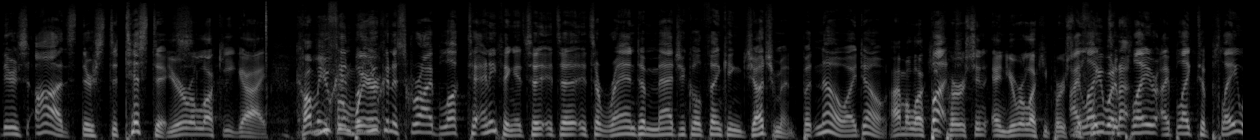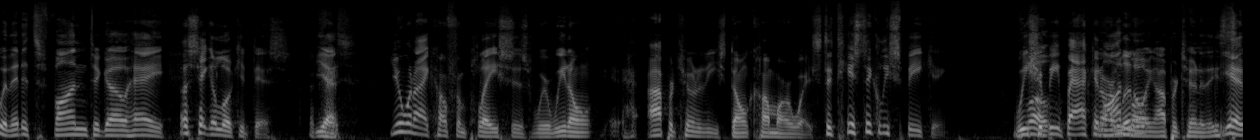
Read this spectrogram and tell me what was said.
there's odds, there's statistics. You're a lucky guy. Coming you from can, where but you can ascribe luck to anything. It's a, it's a, it's a random magical thinking judgment. But no, I don't. I'm a lucky But person, and you're a lucky person. I If like we to not- play. I like to play with it. It's fun to go. Hey, Let's take a look at this. okay? Yes. You and I come from places where we don't opportunities don't come our way. Statistically speaking, we well, should be back in our little opportunities. Yeah,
